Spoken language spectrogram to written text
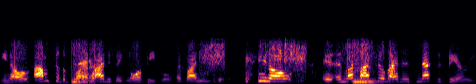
You know, I'm to the point right. where I just ignore people if I need to. you know, unless mm. I hmm. feel like it's necessary,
